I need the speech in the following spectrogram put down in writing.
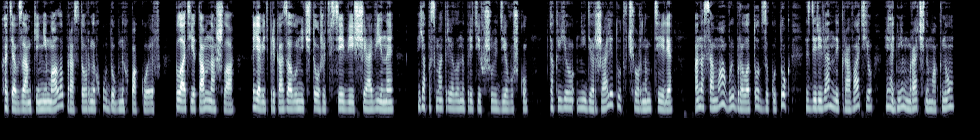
хотя в замке немало просторных удобных покоев. Платье там нашла. Я ведь приказал уничтожить все вещи Авины». Я посмотрела на притихшую девушку. Так ее не держали тут в черном теле — она сама выбрала тот закуток с деревянной кроватью и одним мрачным окном.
